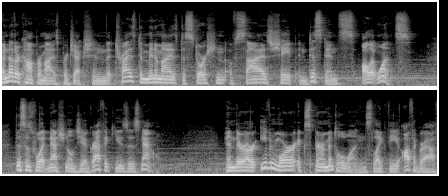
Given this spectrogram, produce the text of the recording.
another compromise projection that tries to minimize distortion of size, shape, and distance all at once. This is what National Geographic uses now. And there are even more experimental ones, like the AuthaGraph,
